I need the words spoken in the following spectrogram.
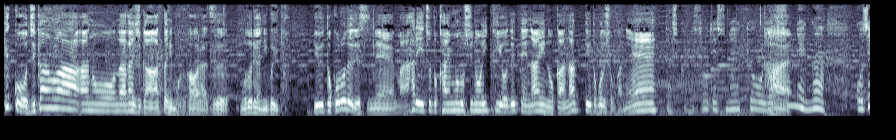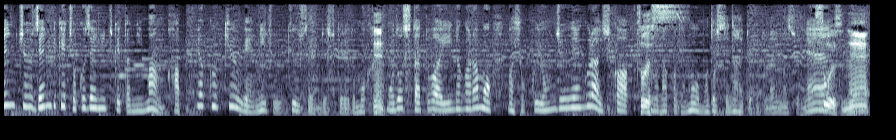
結構時間は、あの、長い時間あったにもかかわらず、戻りが鈍いと。いうところでですね、まあ、やはりちょっと買い戻しの息を出てないのかなっていうところでしょうかね。確かにそうですね今日安値が午前中全引け直前につけた2万809円29銭ですけれども、ええ。戻したとは言いながらも、まあ、140円ぐらいしかその中でも戻してないということになりますよね。そうですね。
